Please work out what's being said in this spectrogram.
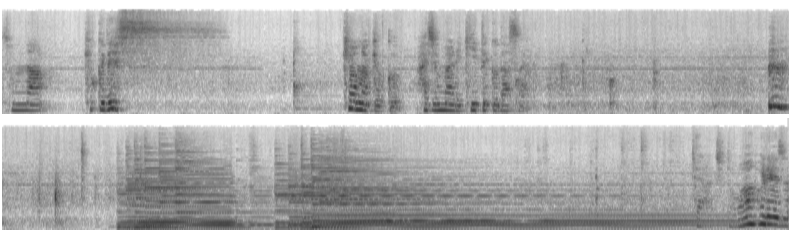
そんな曲です。今日の曲始まり聴いてください。レーズ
